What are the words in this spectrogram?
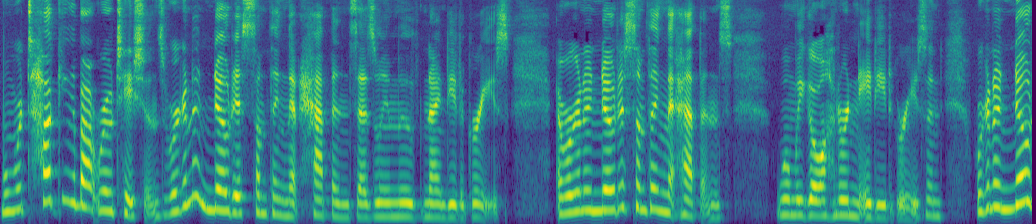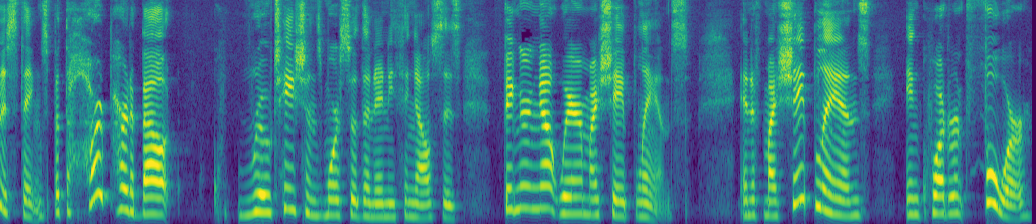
When we're talking about rotations, we're going to notice something that happens as we move 90 degrees. And we're going to notice something that happens when we go 180 degrees. And we're going to notice things. But the hard part about rotations, more so than anything else, is figuring out where my shape lands. And if my shape lands in quadrant 4,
